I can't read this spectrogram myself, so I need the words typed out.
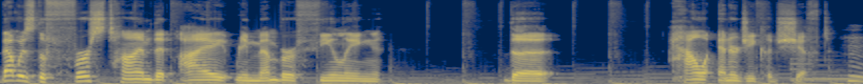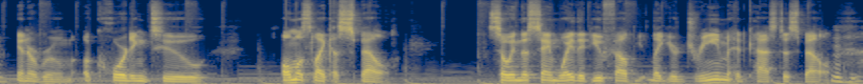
that was the first time that I remember feeling the how energy could shift Hmm. in a room according to almost like a spell. So, in the same way that you felt like your dream had cast a spell, Mhm.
